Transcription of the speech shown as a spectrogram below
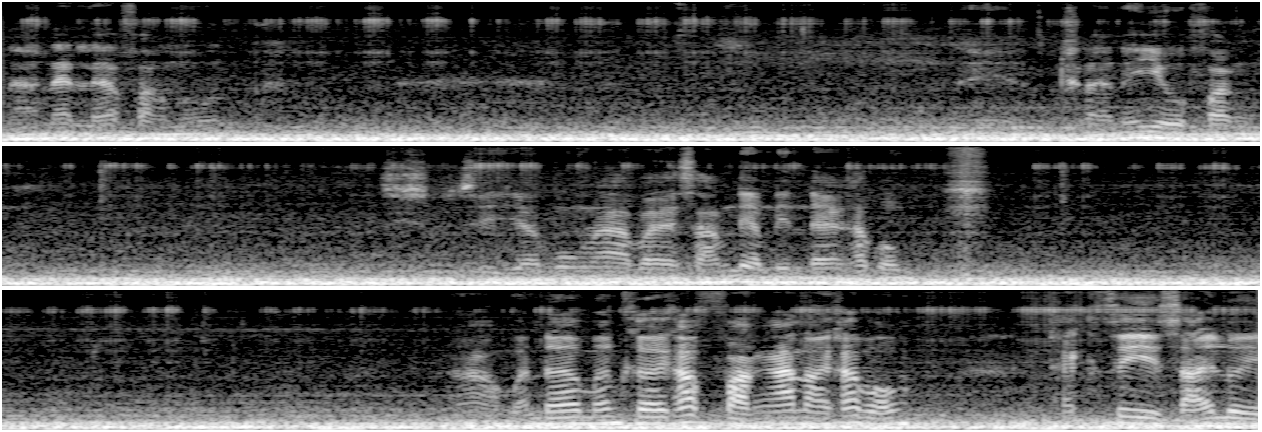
หนาแน่นแล้วฝั่งนู้นขณะนี้อยู่ฝั่งที่จะมุ่งหน้าไปสามเหลี่ยมดินแดงครับผมเหมือนเดิมเหมือนเคยครับฝากงานหน่อยครับผม แท็กซี่สายลุย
